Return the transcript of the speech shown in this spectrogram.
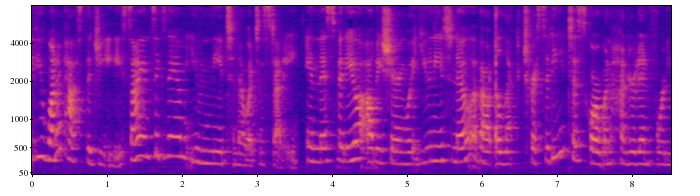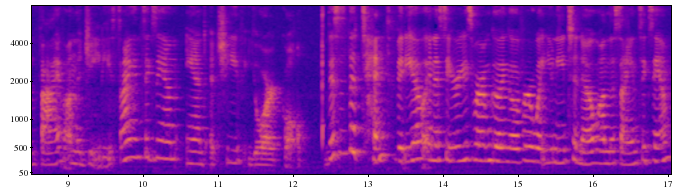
If you want to pass the GED science exam, you need to know what to study. In this video, I'll be sharing what you need to know about electricity to score 145 on the GED science exam and achieve your goal. This is the 10th video in a series where I'm going over what you need to know on the science exam.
